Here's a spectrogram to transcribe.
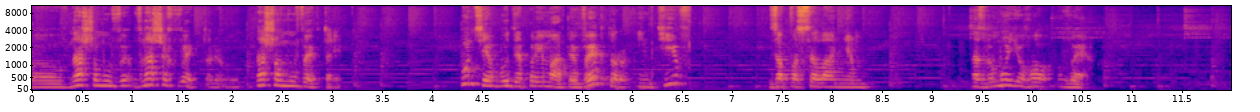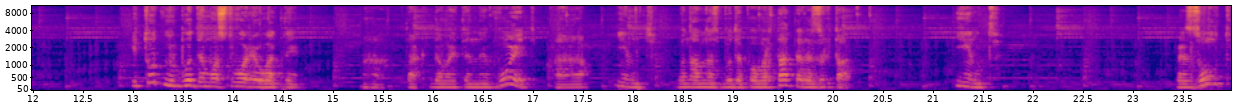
е, в, нашому, в наших векторі, в нашому векторі. Функція буде приймати вектор інтів за посиланням, назвемо його v. І тут ми будемо створювати. Ага, так, давайте не void, а int. Вона в нас буде повертати результат. int result.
